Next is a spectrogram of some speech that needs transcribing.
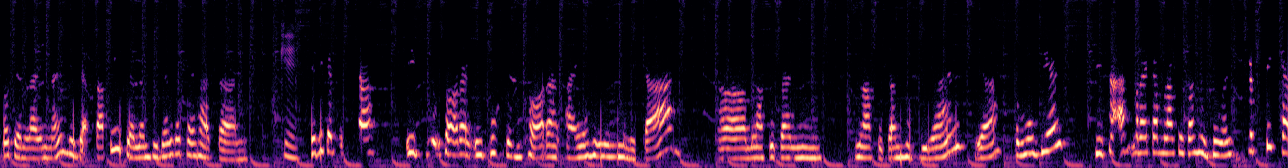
atau dan lain-lain tidak tapi dalam bidang kesehatan Oke. Jadi ketika ibu seorang ibu dan seorang ayah ini menikah eh, melakukan melakukan hubungan ya kemudian di saat mereka melakukan hubungan ketika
